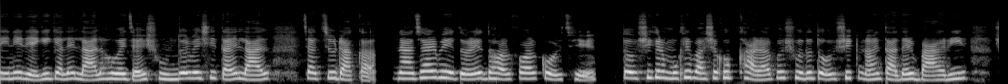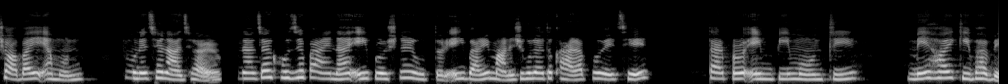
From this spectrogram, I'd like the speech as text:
তিনি রেগে গেলে লাল হয়ে যায়, সুন্দর বেশি তাই লাল চাচু ডাকা। নাজার ভেতরে ধরফর করছে। তৌশিকের মুখের ভাষা খুব খারাপ, শুধু তৌশিক নয়, তাদের বাড়ির সবাই এমন। শুনেছে নাজার নাজার খুঁজে পায় না এই প্রশ্নের উত্তর। এই বাড়ির মানুষগুলো এত খারাপ হয়েছে। তারপর এমপি, মন্ত্রী, মেয়ে হয় কীভাবে?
